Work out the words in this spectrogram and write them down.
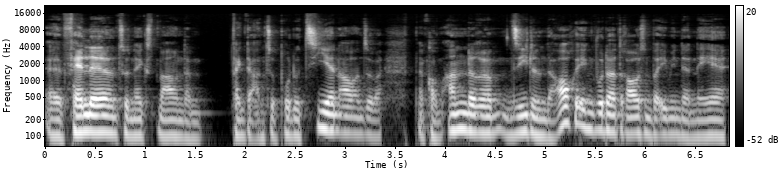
äh, Fälle zunächst mal und dann fängt er an zu produzieren auch und so weiter. Dann kommen andere, siedeln da auch irgendwo da draußen bei ihm in der Nähe.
